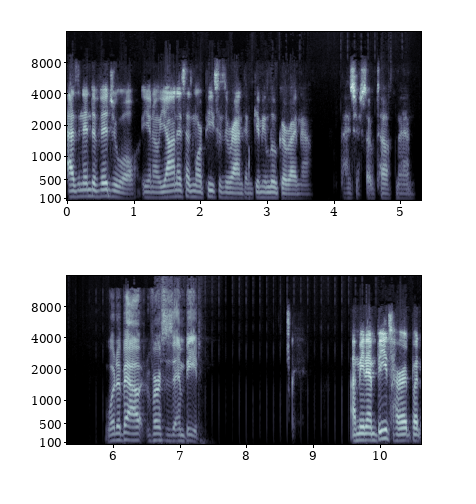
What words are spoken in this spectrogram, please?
as an individual, you know, Giannis has more pieces around him. Give me Luka right now. These are so tough, man. what about versus Embiid? I mean, Embiid's hurt, but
